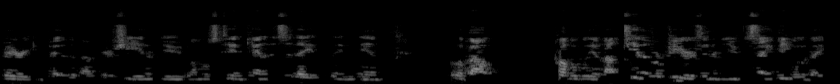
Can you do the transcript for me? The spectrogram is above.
very competitive out there. She interviewed almost 10 candidates today and, and about probably about 10 of her peers interviewed the same people today.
